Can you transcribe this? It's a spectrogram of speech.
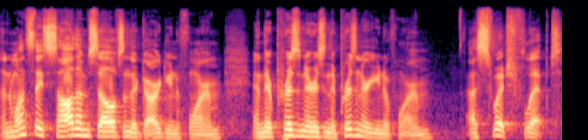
and once they saw themselves in their guard uniform and their prisoners in the prisoner uniform, a switch flipped,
